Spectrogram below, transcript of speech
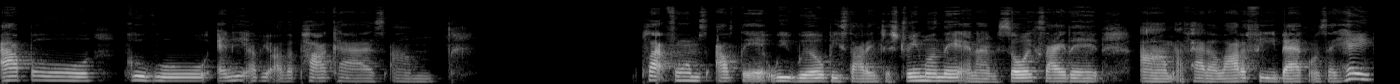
Apple, Google, any of your other podcasts um, platforms out there. We will be starting to stream on there, and I'm so excited. Um, I've had a lot of feedback on say, hey,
